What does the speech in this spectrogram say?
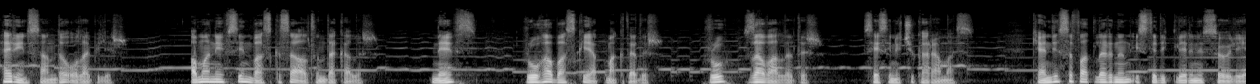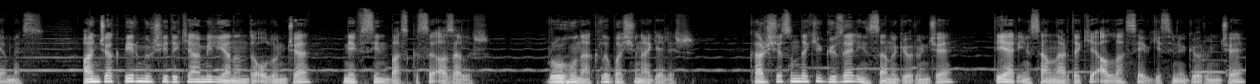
her insanda olabilir. Ama nefsin baskısı altında kalır. Nefs, ruha baskı yapmaktadır. Ruh zavallıdır. Sesini çıkaramaz. Kendi sıfatlarının istediklerini söyleyemez. Ancak bir mürşidi kamil yanında olunca nefsin baskısı azalır. Ruhun aklı başına gelir. Karşısındaki güzel insanı görünce, diğer insanlardaki Allah sevgisini görünce,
